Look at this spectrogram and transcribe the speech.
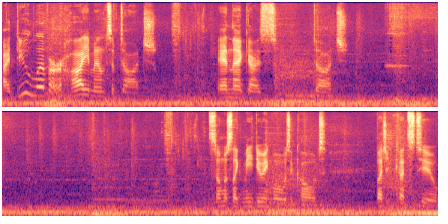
I do love our high amounts of dodge. And that guy's dodge. It's almost like me doing, what was it called? Budget Cuts 2.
